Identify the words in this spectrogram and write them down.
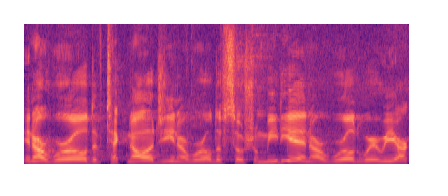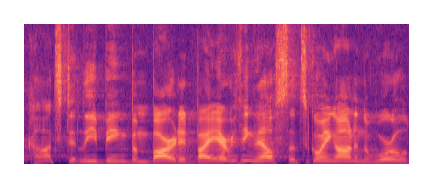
In our world of technology, in our world of social media, in our world where we are constantly being bombarded by everything else that's going on in the world,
